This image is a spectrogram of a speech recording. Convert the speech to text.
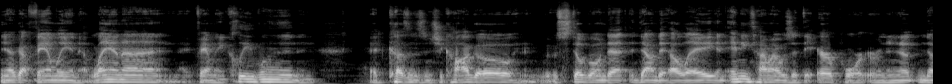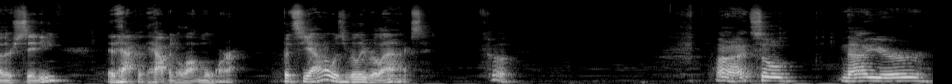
You know, I got family in Atlanta and I had family in Cleveland and had cousins in Chicago and it was still going down, down to LA. And anytime I was at the airport or in ano- another city, it hap- happened a lot more. But Seattle was really relaxed. Huh. All right. So now you're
